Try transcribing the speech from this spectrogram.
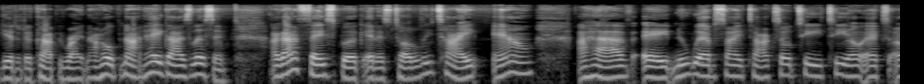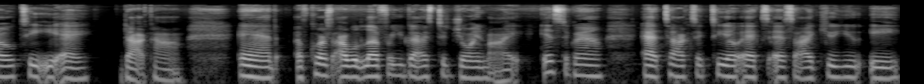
get it a copyright, and I hope not. Hey guys, listen, I got a Facebook and it's totally tight, and I have a new website, Toxo T T O X O T E A com. And of course, I would love for you guys to join my Instagram at toxic T O X S I Q U E.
